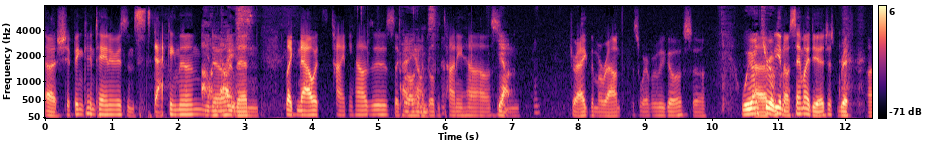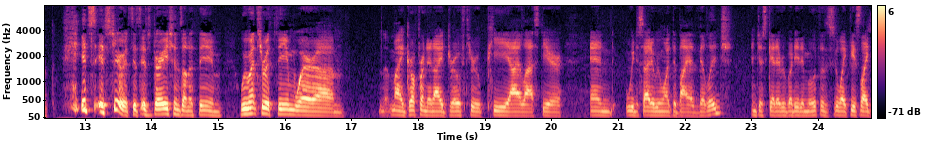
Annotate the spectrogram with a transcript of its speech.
uh, shipping containers and stacking them. You Oh, know, nice. and then like now it's tiny houses. Like we're all going to build a tiny house. Yeah. And drag them around us wherever we go. So we went uh, through a, you know same idea, just riff on. it's it's true. It's, it's it's variations on a theme. We went through a theme where um, my girlfriend and I drove through PEI last year, and we decided we wanted to buy a village and just get everybody to move. It's like these like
